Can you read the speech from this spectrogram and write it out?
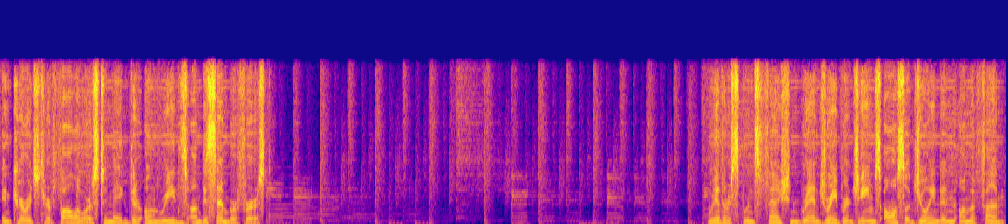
encouraged her followers to make their own wreaths on December 1. Witherspoon's fashion brand Draper James also joined in on the fun.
